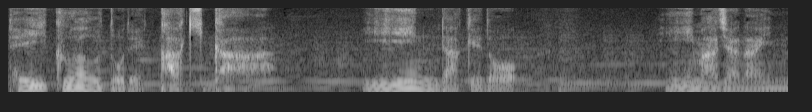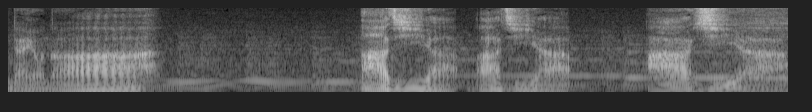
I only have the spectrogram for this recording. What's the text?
テイクアウトで牡蠣か。いいんだけど今じゃないんだよな。アジアアジアアジア。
